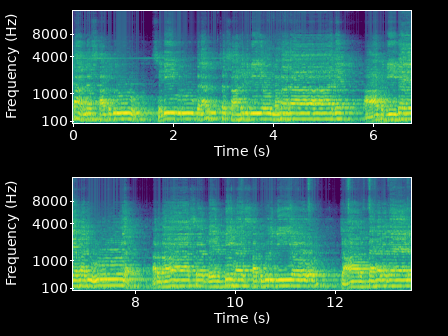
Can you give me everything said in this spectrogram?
ਧੰਨ ਸਤਿਗੁਰੂ, ਸ੍ਰੀ ਗੁਰੂ ਗ੍ਰੰਥ ਸਾਹਿਬ ਜੀਓ ਮਹਾਰਾਜ। ਆਪ ਜੀ ਦੇ ਹਜ਼ੂਰ, ਅਰਦਾਸ ਬੇਨਤੀ ਹੈ ਸਤਿਗੁਰੂ ਜੀਓ। ਚਾਰ ਪਹਿਰ ਰਹਿਣ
